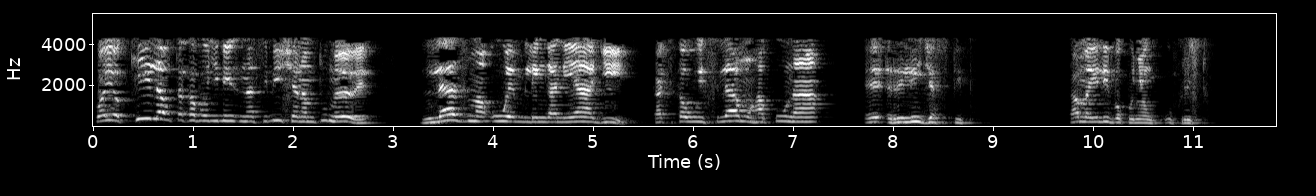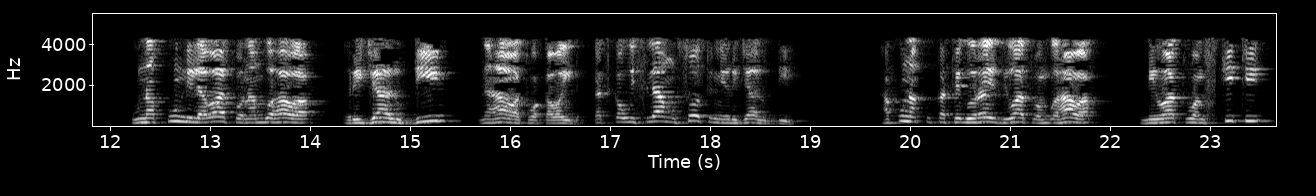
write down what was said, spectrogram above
Kwa hiyo kila utakavyojinasibisha na mtume wewe lazima uwe mlinganiaji. Katika uislamu hakuna eh, religious people kama ilivyo kwenye ukristo. Kuna kundi la watu wanaambua hawa rijalu din na hawa watu wa kawaida. Katika uislamu sote ni rijalu din hakuna kukategorize watu ambao hawa ni watu wa msikiti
